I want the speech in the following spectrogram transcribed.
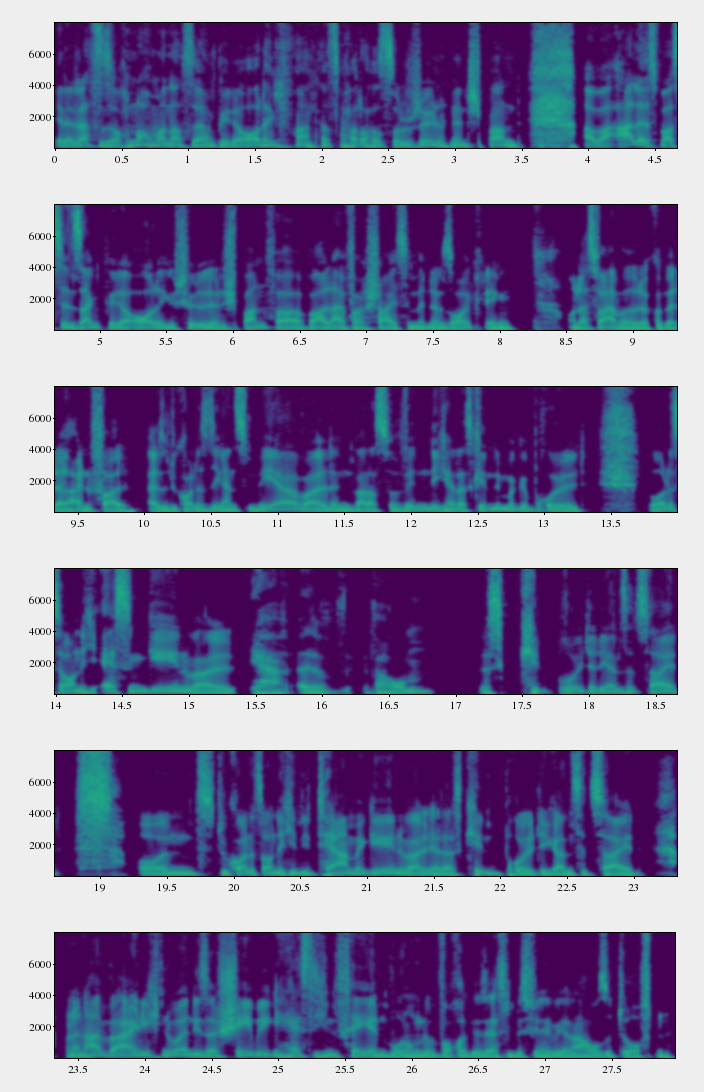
ja, dann lass uns auch nochmal nach St. Peter-Ording fahren. Das war doch so schön und entspannt. Aber alles, was in St. Peter-Ording schön und entspannt war, war halt einfach scheiße mit einem Säugling. Und das war einfach nur der komplette Reinfall. Also du konntest nicht ans Meer, weil dann war das so windig, hat das Kind immer gebrüllt. Du wolltest ja auch nicht essen gehen, weil, ja, also, warum? Das Kind brüllt ja die ganze Zeit. Und du konntest auch nicht in die Therme gehen, weil ja das Kind brüllt die ganze Zeit. Und dann haben wir eigentlich nur in dieser schäbigen, hässlichen Ferienwohnung eine Woche gesessen, bis wir wieder nach Hause durften.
